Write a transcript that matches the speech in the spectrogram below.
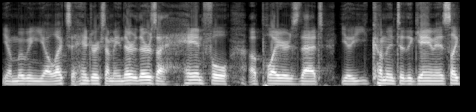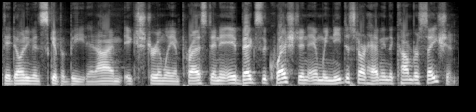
you know, moving you know, Alexa Hendricks. I mean, there there's a handful of players that you know you come into the game and it's like they don't even skip a beat, and I'm extremely impressed. And it begs the question, and we need to start having the conversation:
